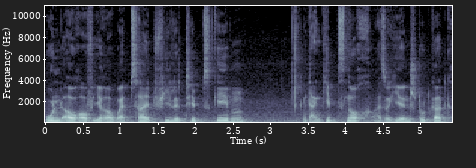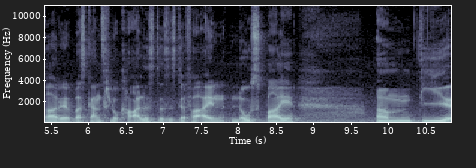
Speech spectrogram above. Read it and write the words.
und auch auf ihrer Website viele Tipps geben. Dann gibt es noch, also hier in Stuttgart gerade was ganz Lokales, das ist der Verein NoSpy, ähm, die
